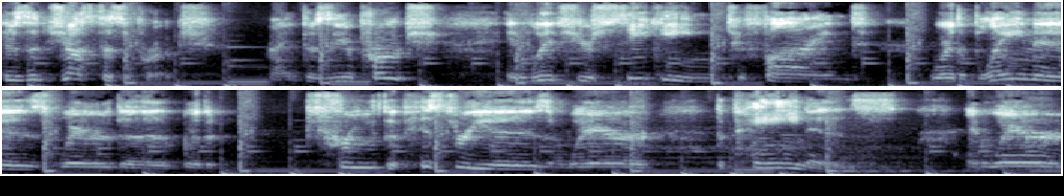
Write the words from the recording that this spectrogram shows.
there's a justice approach, right? There's the approach in which you're seeking to find where the blame is, where the where the truth of history is, and where the pain is, and where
